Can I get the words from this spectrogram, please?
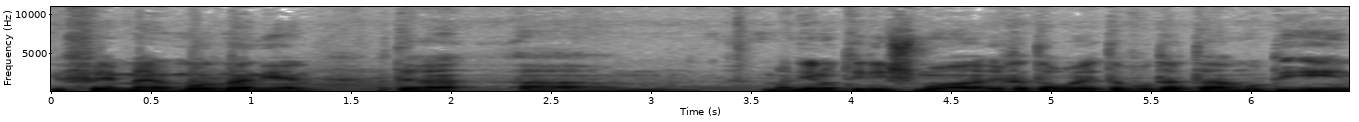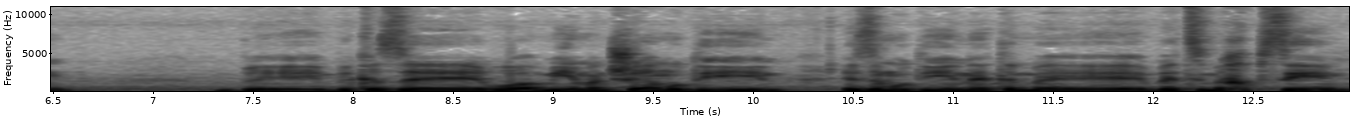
יפה, מאוד מעניין. אתה, אה, מעניין אותי לשמוע איך אתה רואה את עבודת המודיעין בכזה אירוע. מי הם אנשי המודיעין? איזה מודיעין אתם אה, בעצם מחפשים?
